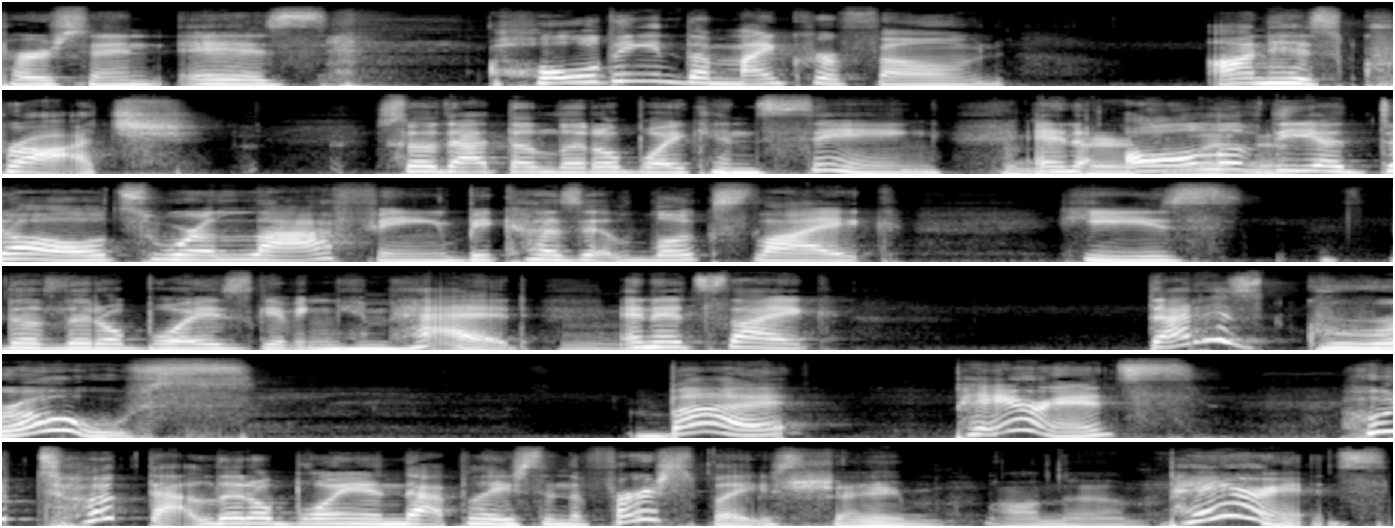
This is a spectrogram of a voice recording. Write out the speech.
person is holding the microphone on his crotch so that the little boy can sing. And And, all of the adults were laughing because it looks like he's the little boy is giving him head. Mm-hmm. And it's like, that is gross. But parents who took that little boy in that place in the first place Shame on them. parents.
